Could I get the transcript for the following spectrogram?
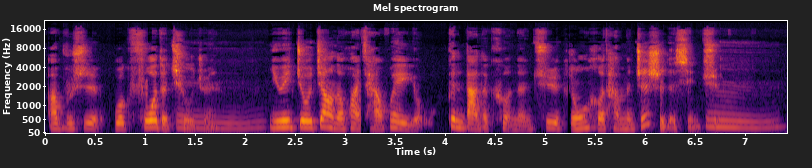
而不是 work for the children，因为就这样的话才会有更大的可能去融合他们真实的兴趣。嗯。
